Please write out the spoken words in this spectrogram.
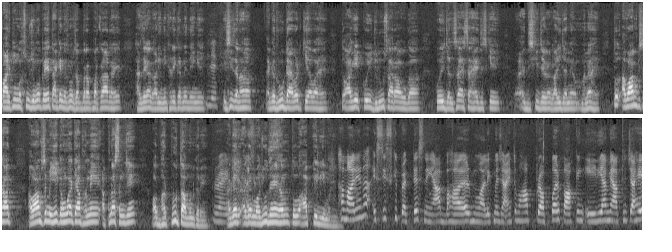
पार्किंग मखसूस जगहों पे है ताकि नज़रों जब बरकरार रहे हर जगह गाड़ी नहीं खड़ी करने देंगे? इसी तरह अगर रूट डाइवर्ट किया हुआ है तो आगे कोई जुलूस आ रहा होगा कोई जलसा ऐसा है जिसके जिसकी जगह गाड़ी जाने मना है? तो आवाम के साथ आवाम से मैं ये कहूँगा कि आप हमें अपना समझें और भरपूर ताउन करें। Right. अगर अगर मौजूद हैं हम तो आपके लिए मौजूद हमारे ना इस चीज़ की प्रैक्टिस नहीं है। आप बाहर ममालिक में जाएँ तो वहाँ प्रॉपर पार्किंग एरिया में आपने चाहे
